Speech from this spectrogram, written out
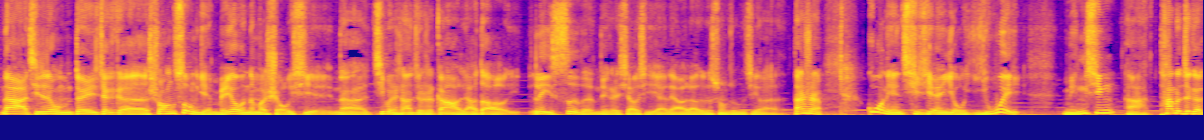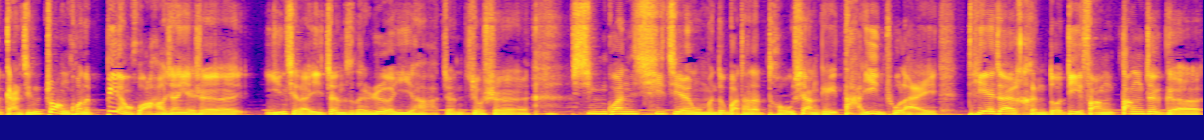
那其实我们对这个双宋也没有那么熟悉，那基本上就是刚好聊到类似的那个消息，也聊聊这个宋仲基了。但是过年期间有一位。明星啊，他的这个感情状况的变化，好像也是引起了一阵子的热议哈。真就是新冠期间，我们都把他的头像给打印出来，贴在很多地方当这个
